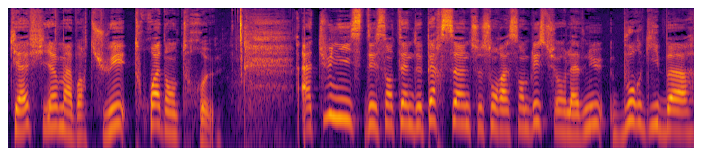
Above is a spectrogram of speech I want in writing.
qui affirme avoir tué trois d'entre eux. À Tunis, des centaines de personnes se sont rassemblées sur l'avenue Bourguiba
